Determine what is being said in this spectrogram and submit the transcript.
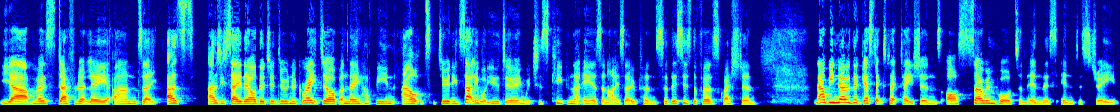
Yeah, most definitely. And uh, as as you say, they are they're doing a great job, and they have been out doing exactly what you're doing, which is keeping their ears and eyes open. So this is the first question. Now we know that guest expectations are so important in this industry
